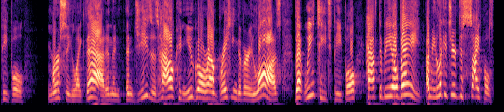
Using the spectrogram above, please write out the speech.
people mercy like that? And then and Jesus, how can you go around breaking the very laws that we teach people have to be obeyed? I mean, look at your disciples.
